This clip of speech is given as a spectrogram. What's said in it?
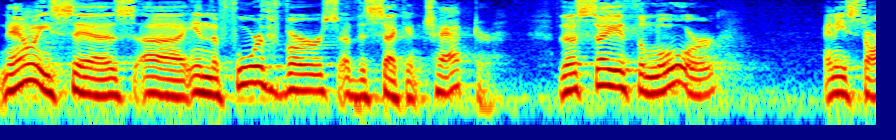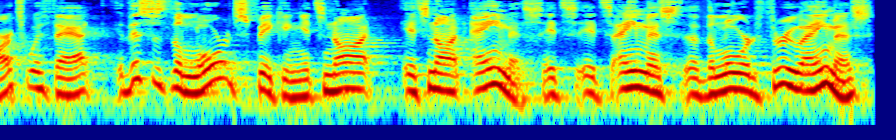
now he says uh, in the fourth verse of the second chapter, Thus saith the Lord, and he starts with that. This is the Lord speaking. It's not, it's not Amos. It's, it's Amos, uh, the Lord through Amos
